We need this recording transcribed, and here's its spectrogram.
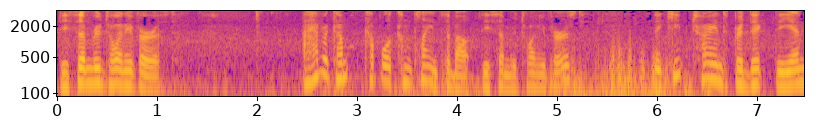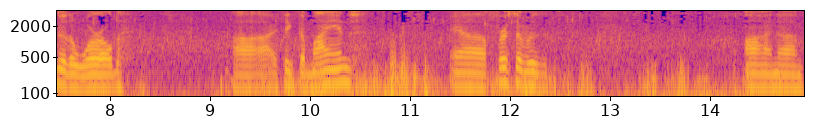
December 21st. I have a couple of complaints about December 21st. They keep trying to predict the end of the world. Uh, I think the Mayans, uh, first it was on um,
